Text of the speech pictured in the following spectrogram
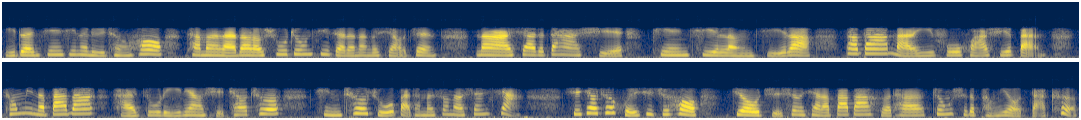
一段艰辛的旅程后，他们来到了书中记载的那个小镇。那儿下着大雪，天气冷极了。巴巴买了一副滑雪板，聪明的巴巴还租了一辆雪橇车，请车主把他们送到山下。雪橇车回去之后，就只剩下了巴巴和他忠实的朋友达克。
